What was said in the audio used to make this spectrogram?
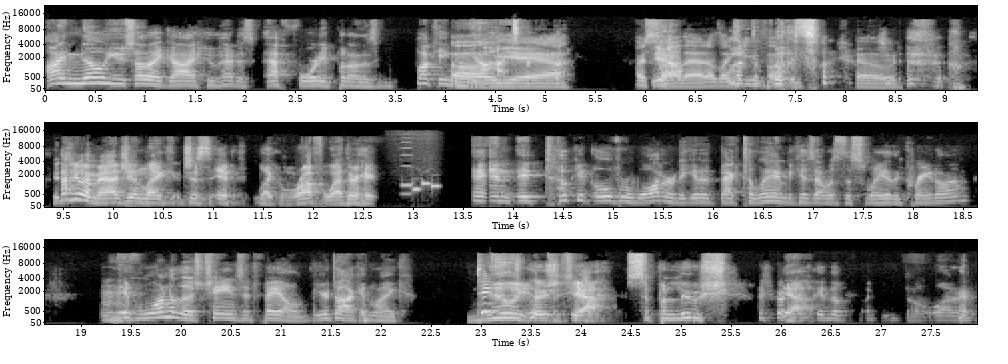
I know you saw that guy who had his F forty put on his fucking Oh yacht. yeah. I saw Yeah. that. I was like, What you the fucking code. Could you imagine, like, just if, like, rough weather hit? and it took it over water to get it back to land because that was the sway of the crane arm. Mhm. if one of those chains had failed, you're talking like Tink, millions. sploosh, yeah. Sploosh. Yeah. In the fucking salt water.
